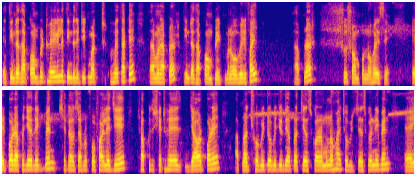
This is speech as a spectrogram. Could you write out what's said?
এই তিনটা ধাপ কমপ্লিট হয়ে গেলে তিনটা যদি টিকমার্ক হয়ে থাকে, তার মানে আপনার তিনটা ধাপ কমপ্লিট মানে ও ভেরিফাই আপনার সুসম্পন্ন হয়েছে। এরপরে আপনি যেটা দেখবেন, সেটা হচ্ছে আপনার প্রোফাইলে যে সব কিছু সেট হয়ে যাওয়ার পরে আপনার ছবি টবি যদি আপনার চেঞ্জ করার মনে হয়, ছবি চেঞ্জ করে নেবেন। এই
